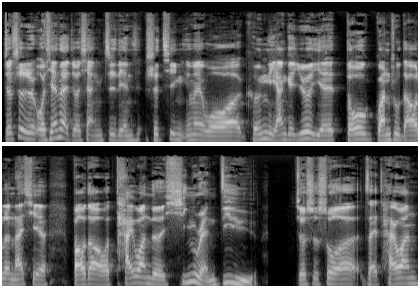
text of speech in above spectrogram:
就是我现在就想这件事情，因为我可能两个月也都关注到了那些报道台湾的行人地狱，就是说在台湾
